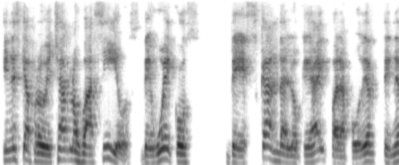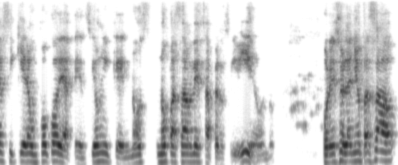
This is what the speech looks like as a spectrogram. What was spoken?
tienes que aprovechar los vacíos de huecos de escándalo que hay para poder tener siquiera un poco de atención y que no, no pasar desapercibido, ¿no? Por eso el año pasado,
